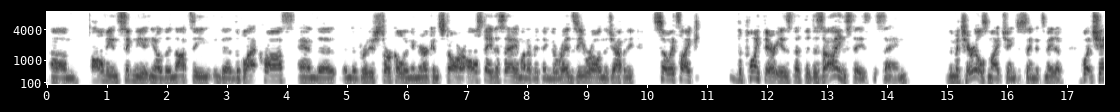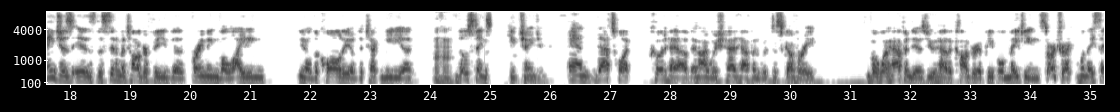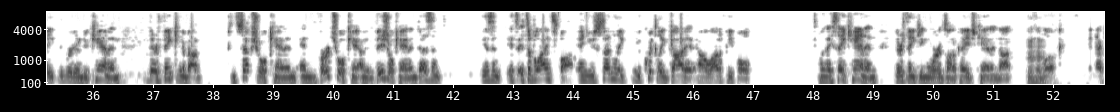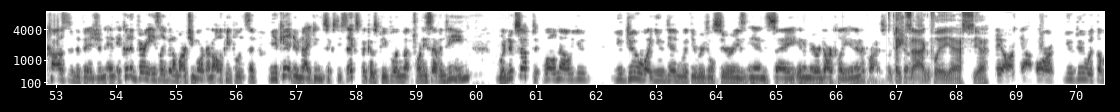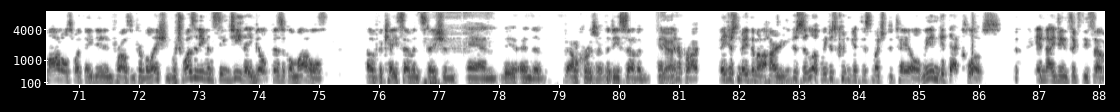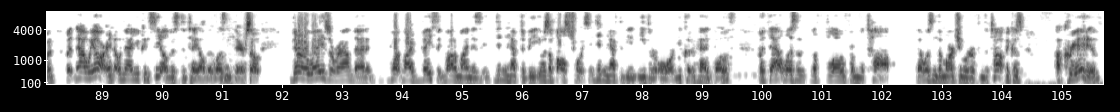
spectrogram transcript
Um, all the insignia, you know, the Nazi, the, the Black Cross and the, and the British Circle and the American Star all stay the same on everything. The red zero on the Japanese. So it's like, the point there is that the design stays the same. The materials might change the same it's made of, What changes is the cinematography, the framing, the lighting, you know, the quality of the tech media. Mm-hmm. Those things keep changing. And that's what could have, and I wish had happened with Discovery. But what happened is you had a cadre of people making Star Trek. When they say we're going to do canon, they're thinking about conceptual canon and virtual canon, I mean, visual canon doesn't, isn't, it's, it's a blind spot. And you suddenly, you quickly got it how a lot of people, when they say canon, they're thinking words on a page canon, not mm-hmm. the look. And that caused a division, and it could have very easily been a marching order. And all the people that said, well, you can't do 1966 because people in 2017 wouldn't accept it. Well, no, you, you do what you did with the original series in, say, In a Mirror Darkly in Enterprise. exactly. You, yes. Yeah. They are. Yeah. Or you do with the models what they did in Trials and Tribulation, which wasn't even CG. They built physical models of the K7 station and the and the battle cruiser, the D7 and yeah. the Enterprise. They just made them on a higher. You just said, look, we just couldn't get this much detail. We didn't get that close in 1967, but now we are, and oh, now you can see all this detail that wasn't there. So there are ways around that. What my basic bottom line is, it didn't have to be, it was a false choice. It didn't have to be an either or. You could have had both, but that wasn't the flow from the top. That wasn't the marching order from the top because a creative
